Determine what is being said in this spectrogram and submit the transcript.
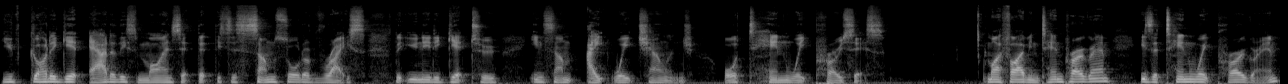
you've got to get out of this mindset that this is some sort of race that you need to get to in some eight week challenge or 10 week process. My 5 in 10 program is a 10 week program,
